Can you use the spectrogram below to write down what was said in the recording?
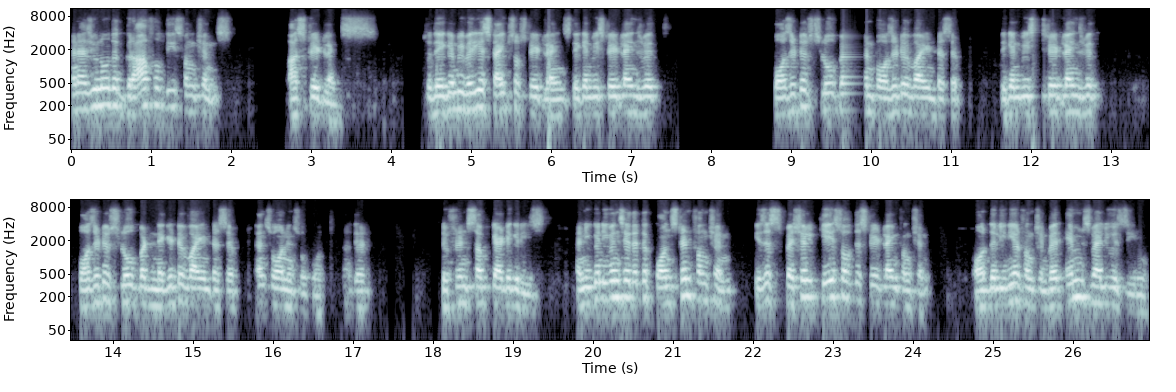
And as you know, the graph of these functions are straight lines. So there can be various types of straight lines. They can be straight lines with positive slope and positive y-intercept. They can be straight lines with positive slope but negative y-intercept and so on and so forth. There are different subcategories. And you can even say that the constant function is a special case of the straight line function or the linear function where m's value is zero.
